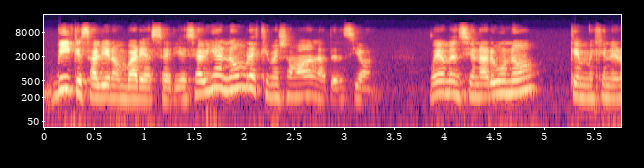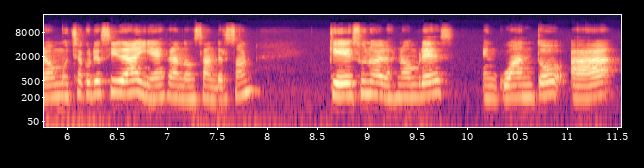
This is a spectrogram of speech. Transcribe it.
vi que salieron varias series y había nombres que me llamaban la atención. Voy a mencionar uno que me generó mucha curiosidad y es Brandon Sanderson, que es uno de los nombres en cuanto a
